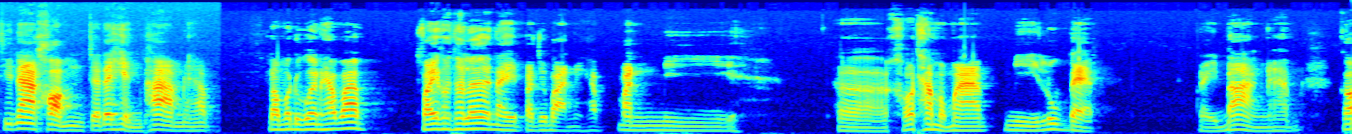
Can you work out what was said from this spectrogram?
ที่หน้าคอมจะได้เห็นภาพนะครับ เรามาดูกันครับว่าไฟคอนโทรลเลอร์ในปัจจุบันนะครับ มันมี เขาทำออกมามีรูปแบบไหนบ้างนะครับ ก็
